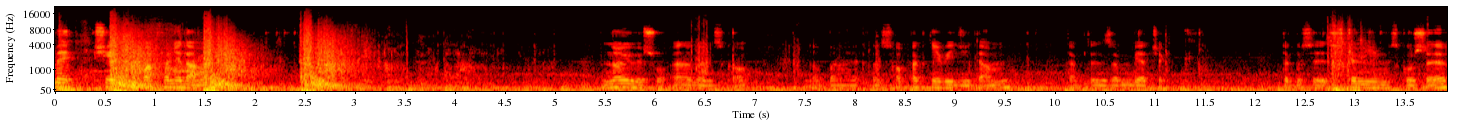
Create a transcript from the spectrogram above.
My się im łatwo nie damy. No i wyszło elegancko. Dobra, jak nas opek nie widzi tam, tamten zombieczek, tego sobie ściągnijmy z kuszy,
